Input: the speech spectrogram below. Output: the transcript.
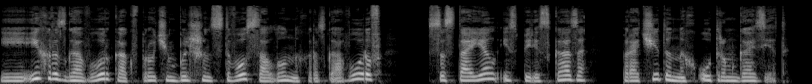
и их разговор, как, впрочем, большинство салонных разговоров, состоял из пересказа прочитанных утром газет.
